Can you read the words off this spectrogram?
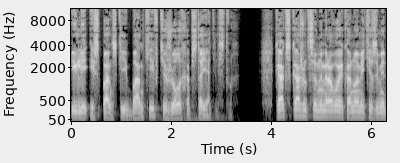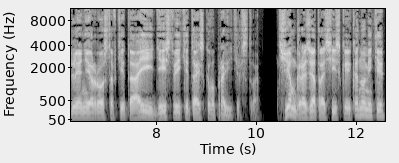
или испанские банки в тяжелых обстоятельствах? Как скажутся на мировой экономике замедление роста в Китае и действия китайского правительства? Чем грозят российской экономике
